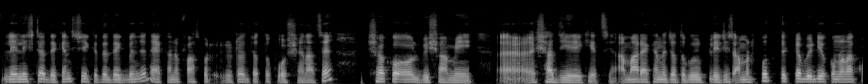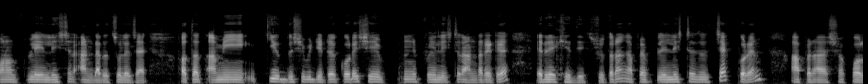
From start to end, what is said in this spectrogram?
প্লে লিস্টটা দেখেন, সেক্ষেত্রে দেখবেন যে এখানে পাসপোর্ট রিলেটেড যত কোশ্চেন আছে, সকল বিষয় আমি সাজিয়ে রেখেছি। আমার এখানে যতগুলো প্লে লিস্ট আমার প্রত্যেকটা ভিডিও কোনো না কোনো প্লে লিস্টের আন্ডারে চলে যায়। অর্থাৎ আমি কি উদ্দেশ্যে ভিডিওটা করে, সেই প্লে লিস্টের আন্ডারে এটা রেখে দিই। সুতরাং আপনার প্লে লিস্টটা যদি চেক করেন, আপনারা সকল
